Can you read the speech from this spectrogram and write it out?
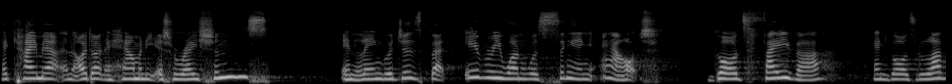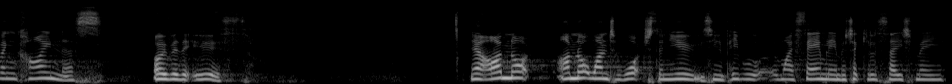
It came out in I don't know how many iterations and languages, but everyone was singing out God's favor and God's loving kindness over the earth. Now, I'm not, I'm not one to watch the news. You know, people, my family in particular, say to me,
